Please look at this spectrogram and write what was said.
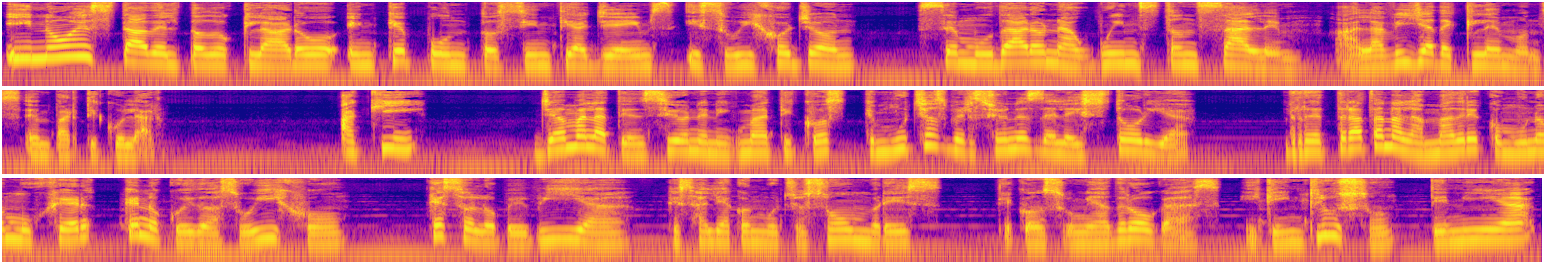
Y no está del todo claro en qué punto Cynthia James y su hijo John se mudaron a Winston-Salem, a la villa de Clemons en particular. Aquí llama la atención enigmáticos que muchas versiones de la historia retratan a la madre como una mujer que no cuidó a su hijo, que solo bebía, que salía con muchos hombres, que consumía drogas y que incluso tenía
